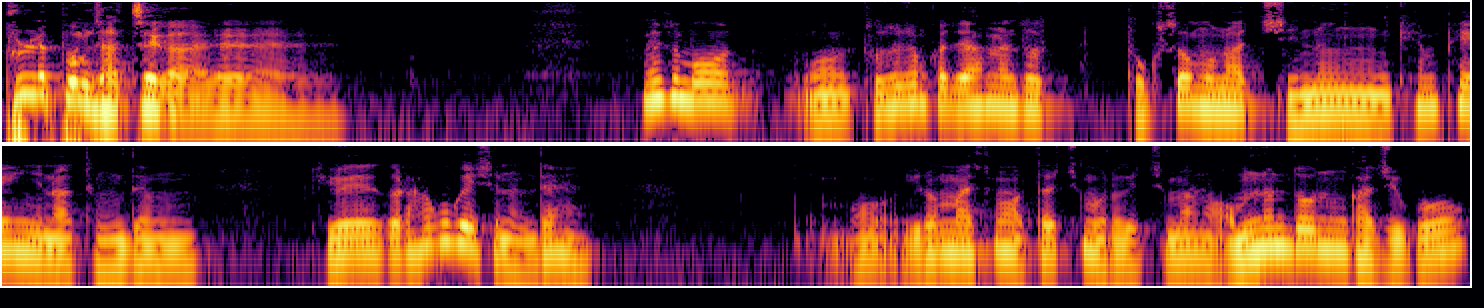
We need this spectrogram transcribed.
플랫폼 자체가 예. 그래서 뭐, 뭐 도서점까지 하면서 독서문화 진흥 캠페인이나 등등 기획을 하고 계시는데 뭐 이런 말씀은 어떨지 모르겠지만 없는 돈 가지고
